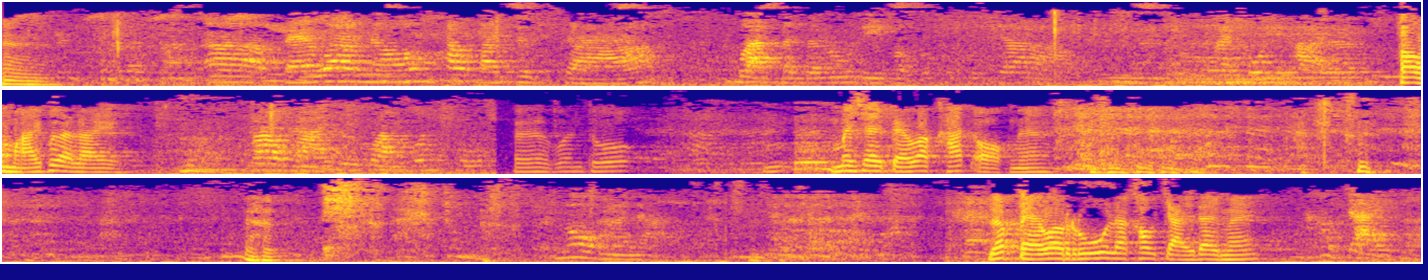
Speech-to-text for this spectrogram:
อ่าแปลว่าน้องเข้าไปศึกษาว่าสันจะรู้ดีกว่าพระพุทธเจ้าให้โพยหายเป้าหมายเพื่ออะไร เป้าหมายคือความพ้นทุกข์เออพ้นทุกข์ ไม่ใช่แปลว่าคัดออกนะ โง่เลยนะแล้วแปลว่ารู้และเข้าใจได้ไหม เข้าใจค่ะ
